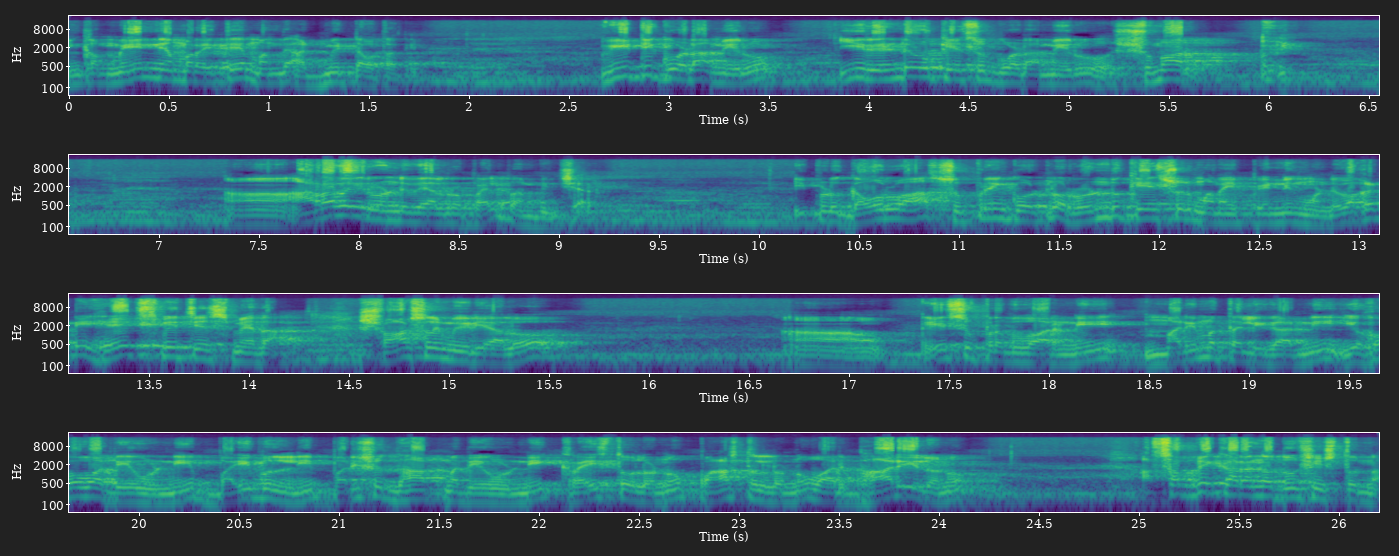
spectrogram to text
ఇంకా మెయిన్ నెంబర్ అయితే మనది అడ్మిట్ అవుతుంది. వీటికి కూడా మీరు ఈ రెండవ కేసుకు కూడా మీరు సుమారు అరవై రెండు వేల రూపాయలు పంపించారు. ఇప్పుడు గౌరవ సుప్రీంకోర్టులో రెండు కేసులు మన పెండింగ్ ఉండే. ఒకటి హేట్ స్పీచెస్ మీద సోషల్ మీడియాలో ఆ, యేసు ప్రభు వారిని మరిమ తల్లి గారిని యహోవా దేవుణ్ణి బైబిల్ని పరిశుద్ధాత్మ దేవుణ్ణి క్రైస్తవులను పాస్టర్లను వారి భార్యలను అసభ్యకరంగా దూషిస్తున్న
